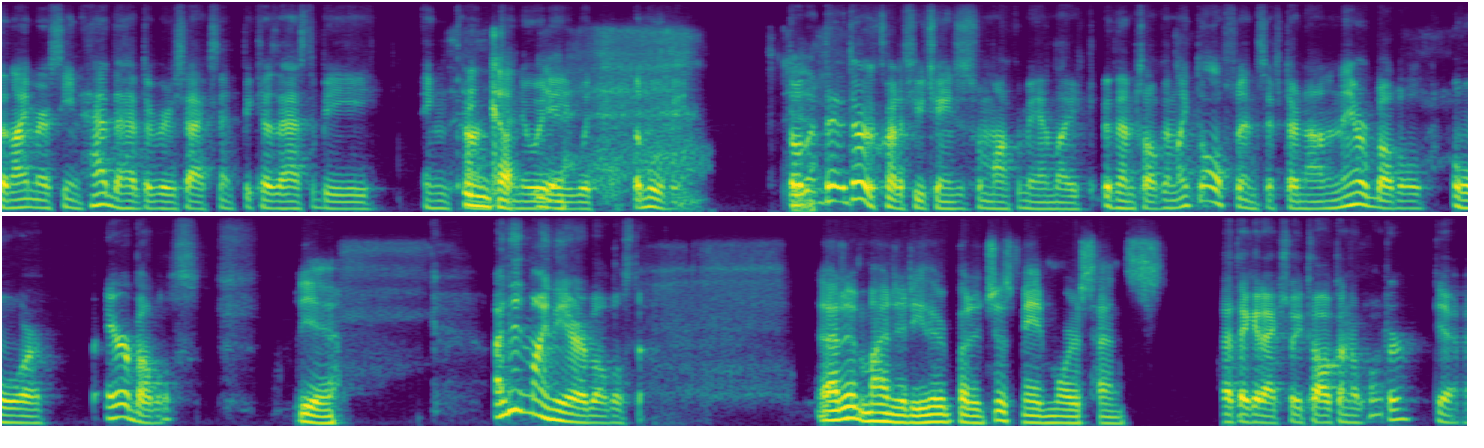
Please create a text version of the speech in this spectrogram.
the nightmare scene had to have the British accent because it has to be in continuity yeah. with the movie. So there, there are quite a few changes from Aquaman, like them talking like dolphins if they're not an air bubble or air bubbles. Yeah. I didn't mind the air bubbles though, I didn't mind it either, but it just made more sense. That they could actually talk underwater. Yeah.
